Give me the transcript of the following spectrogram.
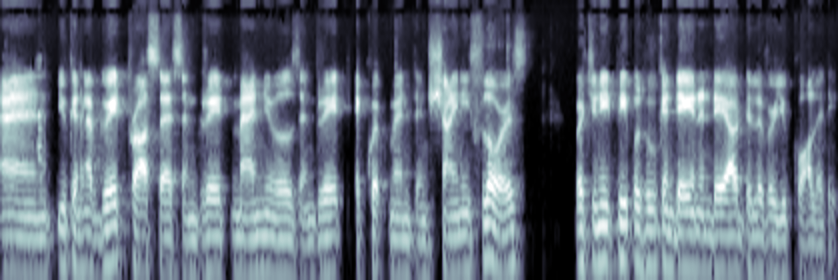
and you can have great process and great manuals and great equipment and shiny floors but you need people who can day in and day out deliver you quality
